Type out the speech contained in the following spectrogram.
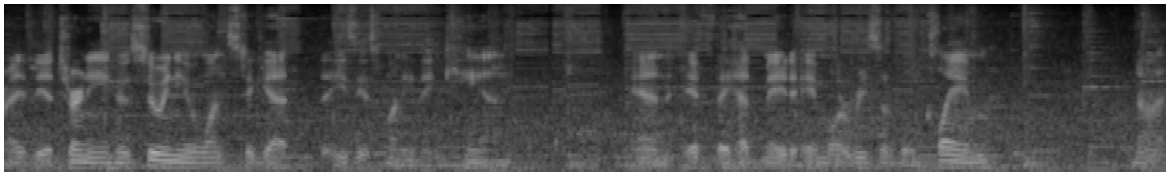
right? The attorney who's suing you wants to get the easiest money they can. And if they had made a more reasonable claim, not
